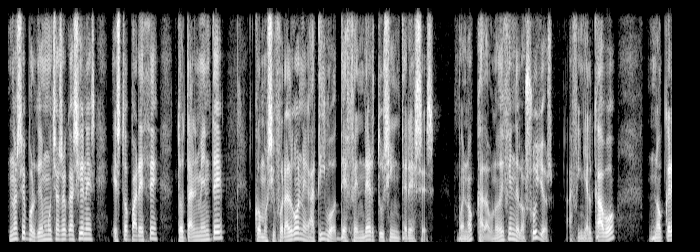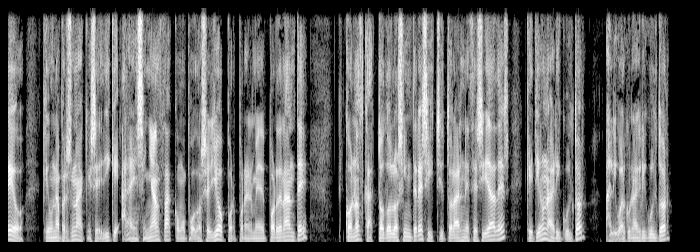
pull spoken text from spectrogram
No sé por qué en muchas ocasiones esto parece totalmente como si fuera algo negativo, defender tus intereses. Bueno, cada uno defiende los suyos. Al fin y al cabo, no creo que una persona que se dedique a la enseñanza, como puedo ser yo por ponerme por delante, conozca todos los intereses y todas las necesidades que tiene un agricultor. Al igual que un agricultor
